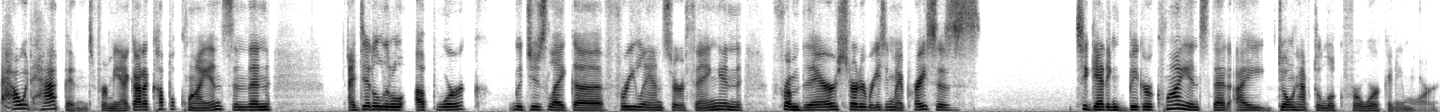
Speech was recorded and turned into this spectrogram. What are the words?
how it happened for me. I got a couple clients and then I did a little Upwork, which is like a freelancer thing. And from there, started raising my prices to getting bigger clients that I don't have to look for work anymore.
